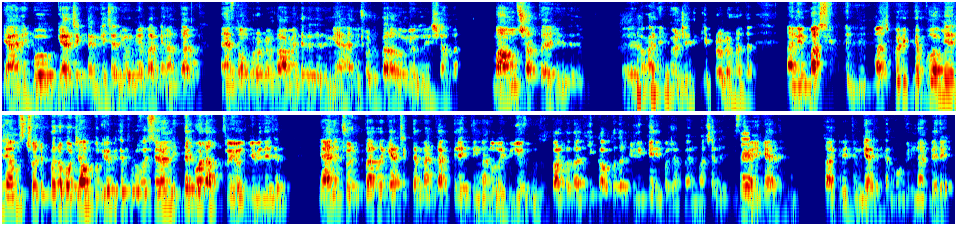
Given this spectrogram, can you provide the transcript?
yani bu gerçekten geçen yorum yaparken hatta en son programda Ahmet'e de dedim ya hani çocuklar alınmıyordur inşallah. Mahmut Şart'la ilgili dedim. E, hani önceki programlarda. Hani maç maç kolikte bulamayacağımız çocukları hocam buluyor bir de profesyonel ligde gol attırıyor gibi dedim. Yani çocuklar da gerçekten ben takdir ettiğimden dolayı biliyorsunuz Sparta'da ilk haftada birlikteydik hocam. Ben maça da istemeye geldim. Takip ettim. Gerçekten o günden beri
